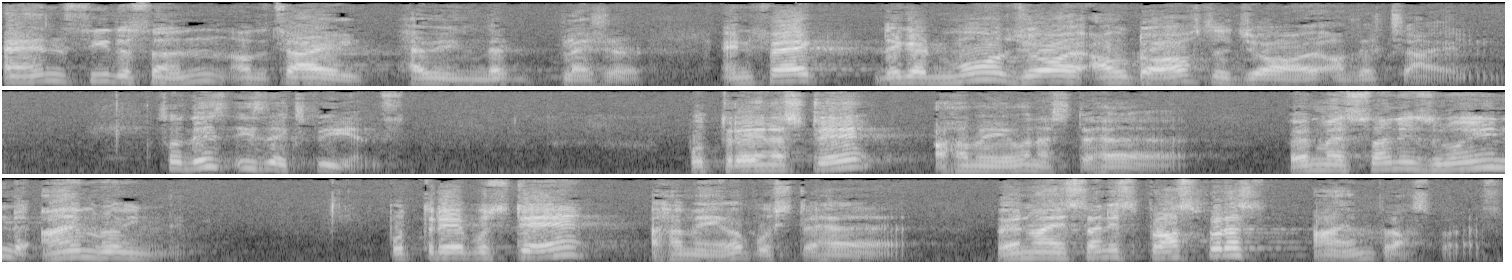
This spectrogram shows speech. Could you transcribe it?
and see the son or the child having that pleasure. In fact, they get more joy out of the joy of the child. So this is the experience. Putre naste ahameva nastaha. When my son is ruined, I am ruined. Putre puste ahameva pustaha. When my son is prosperous, I am prosperous.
